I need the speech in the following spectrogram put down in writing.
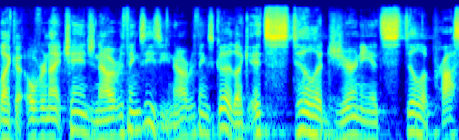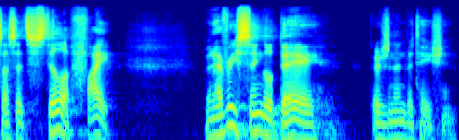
like an overnight change. Now everything's easy. Now everything's good. Like it's still a journey. It's still a process. It's still a fight. But every single day, there's an invitation.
